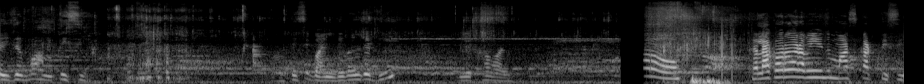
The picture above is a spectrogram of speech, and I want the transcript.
এই যে বানতেছি। বানতেছি, বাইন্দে বাইন্দে দিই, দিয়ে খাওয়াই। খেলা করো আর আমি মাছ কাটতেছি।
